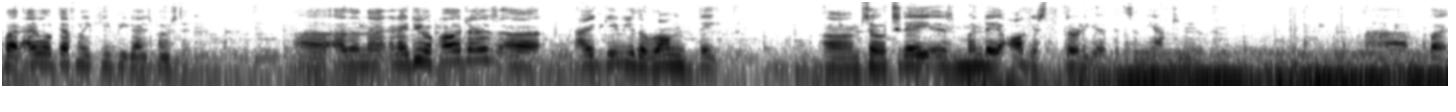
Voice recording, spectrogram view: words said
But I will definitely keep you guys posted. Uh, other than that, and I do apologize, uh, I gave you the wrong date. Um, so today is Monday, August 30th. It's in the afternoon. Uh, but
